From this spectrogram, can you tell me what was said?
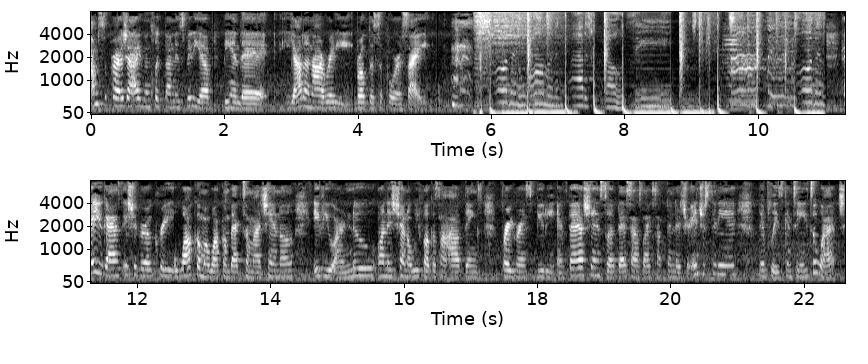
I'm surprised y'all even clicked on this video being that y'all done already broke the Sephora site. Hey you guys, it's your girl Cree. Welcome or welcome back to my channel. If you are new on this channel, we focus on all things fragrance, beauty, and fashion. So if that sounds like something that you're interested in, then please continue to watch.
